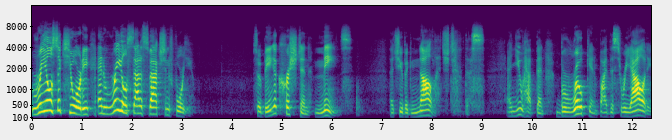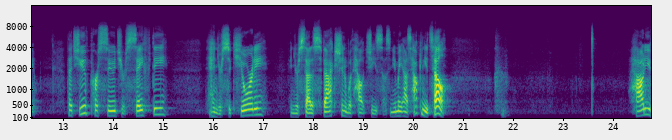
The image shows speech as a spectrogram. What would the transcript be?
real security, and real satisfaction for you? So, being a Christian means that you've acknowledged this and you have been broken by this reality that you've pursued your safety and your security and your satisfaction without Jesus. And you may ask, how can you tell? How do you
